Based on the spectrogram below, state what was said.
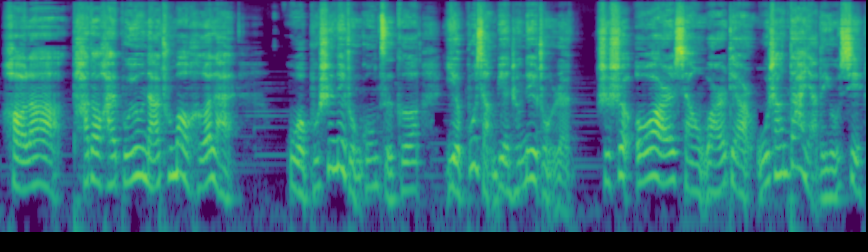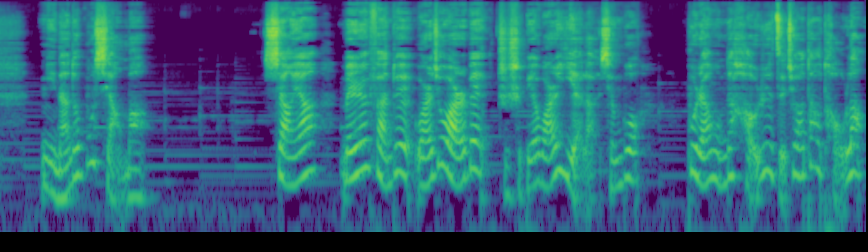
好了，他倒还不用拿出帽盒来。我不是那种公子哥，也不想变成那种人，只是偶尔想玩点无伤大雅的游戏。你难道不想吗？想呀，没人反对，玩就玩呗，只是别玩野了，行不？不然我们的好日子就要到头了。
